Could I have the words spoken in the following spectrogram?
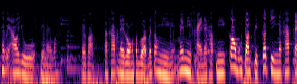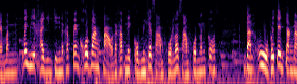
ให้ไปเอาอยู่อยู่ไหนวะเดี๋ยวก่อนนะครับในโรงตำรวจไม่ต้องมีไม่มีใครนะครับมีกล้องวงจรปิดก็จริงนะครับ แต่มันไม่มีใครจริงๆนะครับแป้งโคตรว่างเปล่านะครับในกรมมีแค่ 3 คนแล้ว 3 คนนั้นก็ดันอู้ไปเต้นกังน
